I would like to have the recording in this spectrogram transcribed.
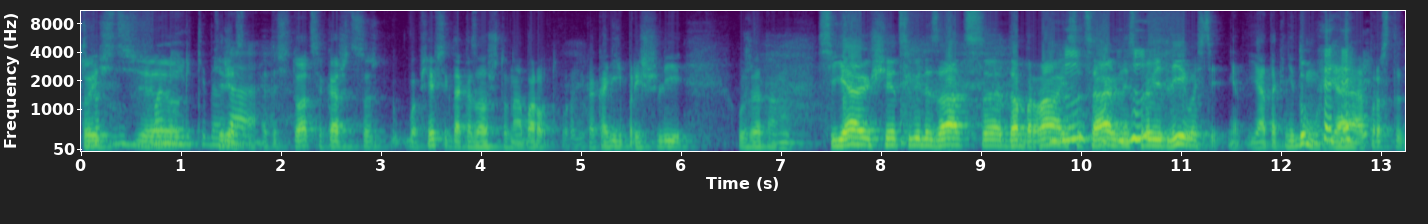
То есть, в э, Америке, да. Интересно, да. эта ситуация, кажется, вообще всегда казалось, что наоборот. Вроде как они пришли уже там сияющая цивилизация добра и социальной справедливости. Нет, я так не думаю, я просто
